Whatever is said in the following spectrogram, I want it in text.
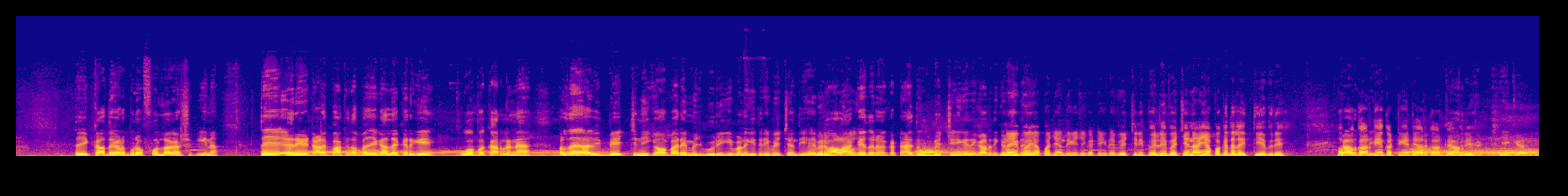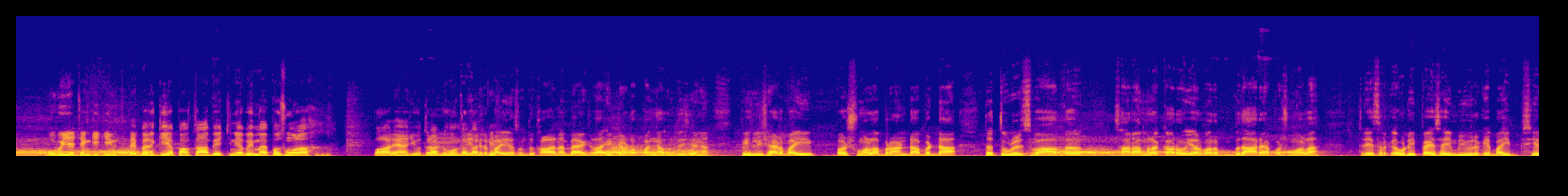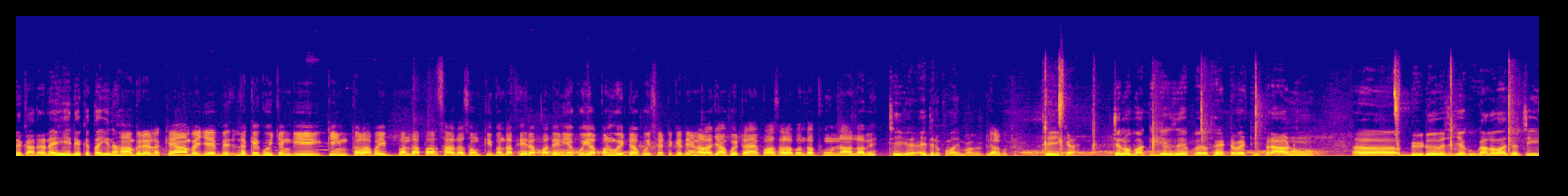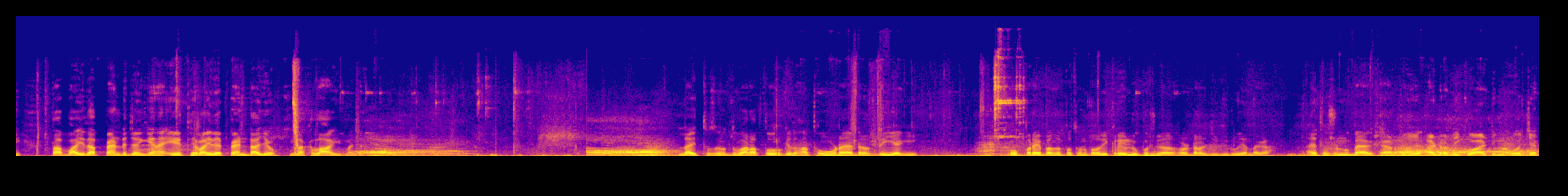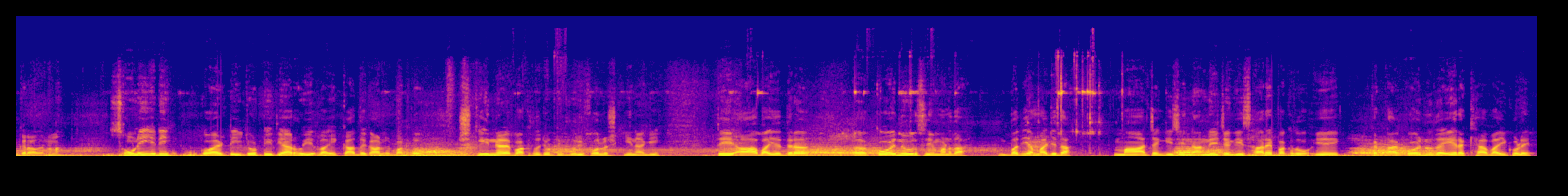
ਤੇ ਕਦਗੜ ਪੂਰਾ ਫੁੱਲ ਹੈਗਾ ਸ਼ਕੀਨ। ਤੇ ਰੇਟ ਵਾਲੇ ਪੱਖ ਤੋਂ ਜੇ ਗੱਲ ਕਰੀਏ ਉਹ ਆਪਾਂ ਕਰ ਲੈਣਾ ਪਹਿਲਾਂ ਤਾਂ ਵੀ ਵੇਚਣੀ ਕਿਉਂ ਪੈ ਰਹੀ ਮਜਬੂਰੀ ਕੀ ਬਣ ਗਈ ਤੇਰੀ ਵੇਚਣ ਦੀ ਹੈ ਹਾਲਾਂਕਿ ਤੇਰੇ ਕੱਟਣਾ ਤੂੰ ਵੇਚੀ ਨਹੀਂ ਕਦੇ ਘਰ ਦੀ ਕੱਟੀ ਨਹੀਂ ਬਾਈ ਆਪਾਂ ਜ਼ਿੰਦਗੀ 'ਚ ਕੱਟੀ ਤੇ ਵੇਚਣੀ ਪਹਿਲੀ ਵੇਚੇ ਨਹੀਂ ਆਪਾਂ ਕਿਤੇ ਲੈਤੀ ਹੈ ਵੀਰੇ। ਆਪਾਂ ਘਰ ਦੀਆਂ ਕੱਟੀਆਂ ਤਿਆਰ ਕਰਦੇ ਹਾਂ ਵੀਰੇ। ਠੀਕ ਹੈ। ਉਹ ਵੀ ਜੇ ਚੰਗੀ ਕੀਮਤ ਤੇ ਬਣ ਗਈ ਆਪਾਂ ਤਾਂ ਵੇਚਣੀ ਆ। ਬਈ ਮੈਂ ਪਸ਼ੂਆਂ ਵਾਲਾ ਪਾ ਰਿਹਾ ਜੀ ਉਧਰ ਅੱਡ ਹੋਣ ਦਾ ਇਧਰ ਕਰਕੇ। ਬਾਈ ਨੇ ਤੁਹਾਨੂੰ ਦਿਖਾ ਦੇਣਾ ਬੈਕ ਸਾਈਡ ਇੱਟਾ ਟਾ ਪੰਗਾ ਤੁਹਾਨੂੰ ਦਿਸੇਗਾ ਪਿਛਲੀ ਸਾਈਡ ਬਾਈ ਪਸ਼ੂਆਂ ਵਾਲਾ ਬਰਾਂਡਾ ਵੱਡਾ ਤੇ ਤੂੜੇ ਸੁਭਾਤ ਸਾਰਾ ਮਤਲਬ ਕਾਰੋ ਯਾਰ ਵਾਰ ਵਧਾ ਰਿਹਾ ਪਸ਼ੂਆਂ ਵਾਲਾ। ਤੇ ਇਸ ਕਰਕੇ ਥੋੜੀ ਪੈਸਾ ਹੀ ਮਜੂਰ ਕੇ ਬਾਈ ਸੇਲ ਕਰ ਰਿਹਾ ਨਾ ਇਹੀ ਦਿੱਕਤ ਆਈ ਨਾ? ਹਾਂ ਵੀਰੇ ਲੱਖੇ ਹਾਂ ਬਈ ਜੇ ਲੱਖੇ ਕੋਈ ਚੰਗੀ ਕੀਮਤ ਵਾਲਾ ਬਈ ਬੰਦਾ ਭਰ ਸਕਦਾ ਸੌਂਕੀ ਬੰਦਾ ਫੇਰ ਆਪਾਂ ਦੇਣੀ ਆ ਕੋਈ ਆਪਾਂ ਨੂੰ ਐਡਾ ਕੋਈ ਸੱਟ ਕੇ ਦੇਣ ਵਾਲਾ ਜਾਂ ਕੋਈ ਟਾਈਮ ਪਾਸ ਵਾਲਾ ਬੰਦਾ ਫੋਨ ਨਾ ਲਾਵੇ। ਠੀਕ ਹੈ ਇਧਰ ਨੂੰ ਘੁਮਾ ਦੀ ਮਾਰ ਚੱਲ ਪੁੱਤ। ਠੀਕ ਹੈ। ਚਲੋ ਬਾਕੀ ਜੇ ਕਿਸੇ ਫਿੱਟ ਬੈਠੀ ਭਰਾ ਨੂੰ ਵੀਡੀਓ ਦੇ ਵਿੱਚ ਜੇ ਕੋਈ ਗੱਲਬਾਤ ਜੱਚੀ ਤਾਂ ਬਾਈ ਦਾ ਪਿੰਡ ਜੰਗਿਆ ਨੇ ਇੱਥੇ ਬਾਈ ਦੇ ਪਿੰਡ ਆ ਜੋ ਲਖਲਾ ਗਈ ਮੱਝ। ਲੈ ਇੱਥੋਂ ਤੁਹਾਨੂੰ ਦੁਬਾਰਾ ਤੋੜ ਕੇ ਦਿਖਾ ਥੋੜਾ ਜਿਹਾ ਡਰਦੀ ਹੈਗੀ। ਉੱਪਰ ਬੰਦੇ ਤੋਂ ਤੁਹਾਨੂੰ ਪਤਾ ਵੀ ਘਰੇਲੂ ਪਸ਼ੂ ਆ ਥੋੜਾ ਡਰ ਜੀ ਜ਼ਰੂਰ ਜਾਂਦਾਗਾ। ਇੱਥੋਂ ਤੁਹਾਨੂੰ ਬੈਗ ਸਾਈਡ ਦੇ ਆਰਡਰ ਦੀ ਕੁਆਲਿਟੀ ਮੈਂ ਉਹ ਚੈੱਕ ਕਰਾ ਦੇਣਾ ਨਾ। ਸੋਹਣੀ ਜਿਹੜੀ ਕੁਆਲਿਟੀ ਝੋਟੀ ਤਿਆਰ ਹੋਈ ਹੈ ਬਾਕੀ ਕੱਦ ਕਾਠ ਦੇ ਪੱਖ ਤੋਂ ਸ਼ਕੀਨ ਵਾਲੇ ਪੱਖ ਤੋਂ ਝੋਟੀ ਪੂਰੀ ਫੁੱਲ ਸ਼ਕੀਨ ਆ ਗਈ। ਤੇ ਆਹ ਬਾਈ ਇੱਧਰ ਅ, ਕੋਹੀਨੂਰ ਸੀਮਨ ਦਾ ਵਧੀਆ ਮੱਝ ਦਾ। ਮਾਂ ਚੰਗੀ ਸੀ ਨਾਨੀ ਚੰਗੀ ਸਾਰੇ ਪੱਖ ਤੋਂ ਇਹ ਕੱਟਾ ਕੋਹੀਨੂਰ ਦਾ ਇਹ ਰੱਖਿਆ ਬਾਈ ਕੋਲੇ।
